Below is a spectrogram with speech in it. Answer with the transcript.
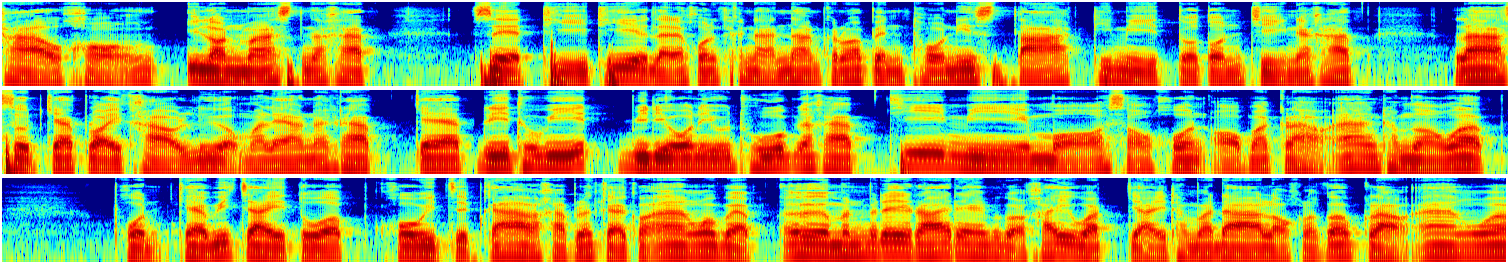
ข่าวของอีลอนมัสนะครับเศรษฐีที่หลายๆคนขนานนามกันว่าเป็นโทนี่สตาร์กที่มีตัวตนจริงนะครับล่าสุดแกปล่อยข่าวลือออกมาแล้วนะครับ แกรีทวีตวิดีโอใน YouTube นะครับ ที่มีหมอ 2 คนออกมากล่าวอ้างทำนองว่า ผลแกวิจัยตัวโควิด -19 ครับ แล้วแกก็อ้างว่าแบบ เออ มันไม่ได้ร้ายแรงไปกว่าไข้หวัดใหญ่ธรรมดาหรอก แล้วก็กล่าวอ้างว่า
